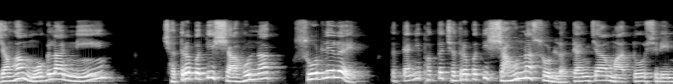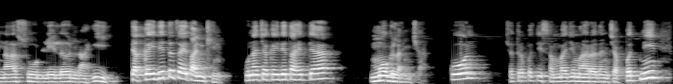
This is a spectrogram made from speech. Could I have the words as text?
जेव्हा मोगलांनी छत्रपती शाहूंना सोडलेलं आहे तर त्यांनी फक्त छत्रपती शाहूंना सोडलं. त्यांच्या मातोश्रींना सोडलेलं नाही. त्या कैदेतच आहेत आणखीन. कुणाच्या कैदेत आहेत त्या? मोगलांच्या. कोण? छत्रपती संभाजी महाराजांच्या पत्नी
